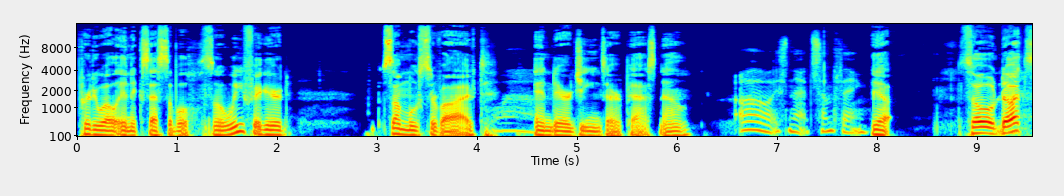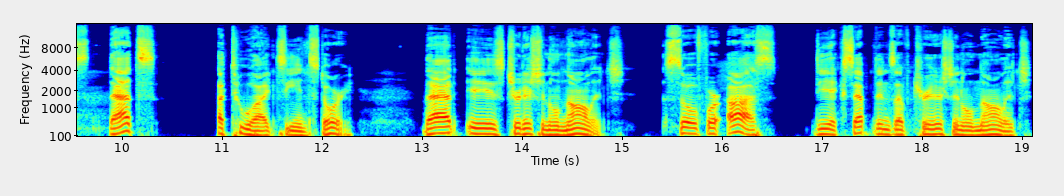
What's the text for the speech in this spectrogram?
pretty well inaccessible? So we figured some moose survived Wow. and their genes are passed down. oh, isn't that something? Yeah. So that's that's a two-eyed seeing story. That is traditional knowledge. So for us, the acceptance of traditional knowledge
